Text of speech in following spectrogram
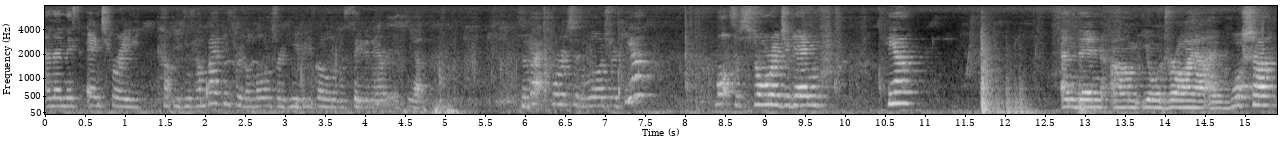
And then this entry, you can come back in through the laundry here but you've got a little seated area here. So back forward to the laundry here. Lots of storage again here. And then um, your dryer and washer.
